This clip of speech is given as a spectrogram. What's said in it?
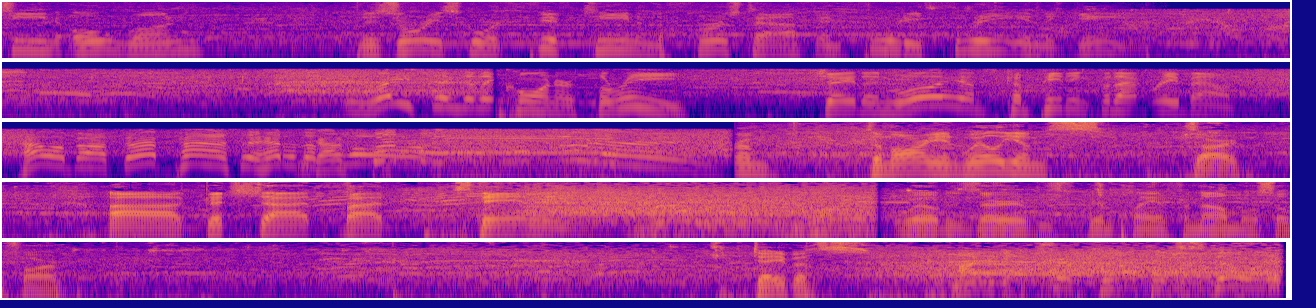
14-0 run. Missouri scored 15 in the first half and 43 in the game. Racing to the corner, three. Jaylin Williams competing for that rebound. How about that pass ahead of the got floor? From Demarion Williams. Sorry. Uh, good shot by Stanley. Well deserved. He's been playing phenomenal so far. Davis. Might have got tripped up, but still.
